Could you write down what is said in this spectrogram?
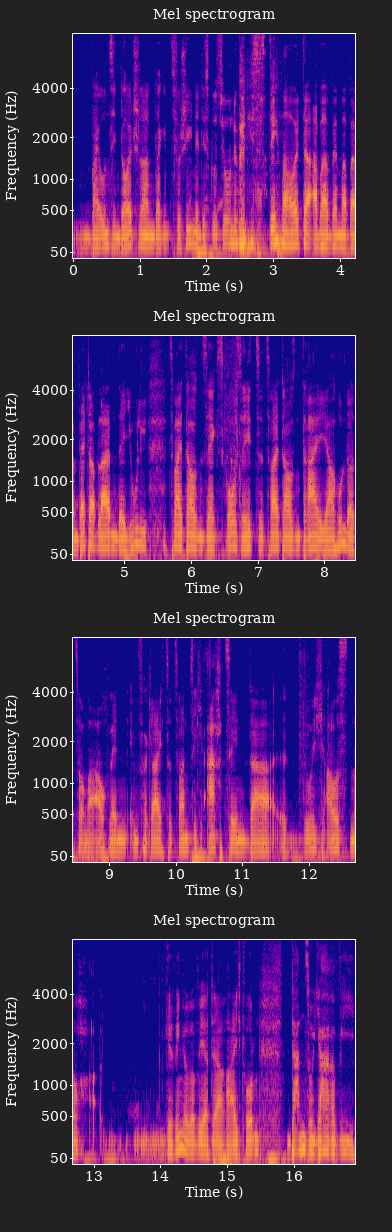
bei uns in Deutschland. Da gibt es verschiedene Diskussionen über dieses Thema heute. Aber wenn wir beim Wetter bleiben, der Juli 2006 große Hitze, 2003 Jahrhundertsommer. Auch wenn im Vergleich zu 2018 da äh, durchaus noch geringere Werte erreicht wurden. Dann so Jahre wie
